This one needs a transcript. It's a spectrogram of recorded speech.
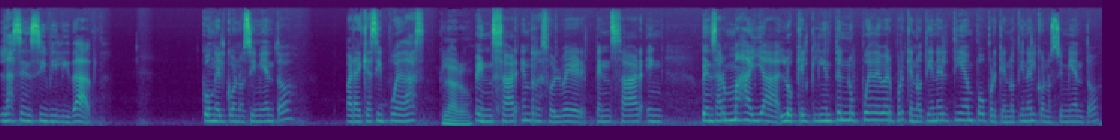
la sensibilidad con el conocimiento para que así puedas Claro. Pensar en resolver, pensar en pensar más allá, lo que el cliente no puede ver porque no tiene el tiempo, porque no tiene el conocimiento,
